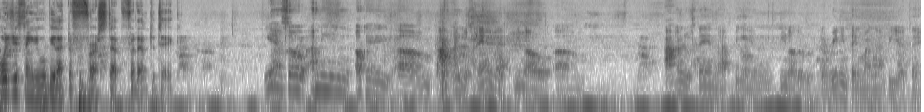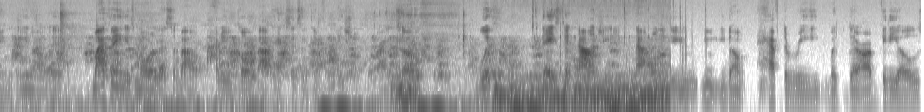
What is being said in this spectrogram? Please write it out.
what do you think it would be like the first step for them to take Yeah, so I mean, okay, um, I understand that. You know, um, I understand not being, you know, the, the reading thing might not be your thing. You know, and my thing is more or less about how do you go about accessing information, right? So with today's technology, not only do you you, you don't have to read, but there are videos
